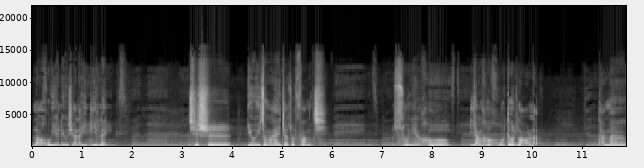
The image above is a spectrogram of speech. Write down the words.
老虎也流下了一滴泪。其实有一种爱叫做放弃。数年后，羊和虎都老了，他们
